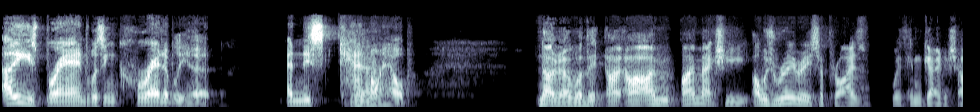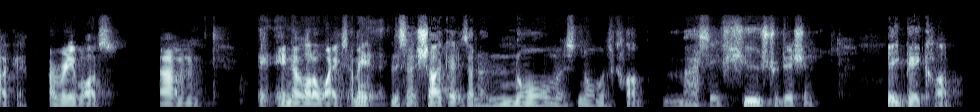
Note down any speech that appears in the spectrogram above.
I think his brand was incredibly hurt, and this cannot Yeah. help. No, no. Well, the, I, I- I'm I'm actually I was really really surprised with him going to Schalke. I really was. Um, in, in a lot of ways. I mean, listen, Schalke is an enormous, enormous club, massive, huge tradition, big, big club.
